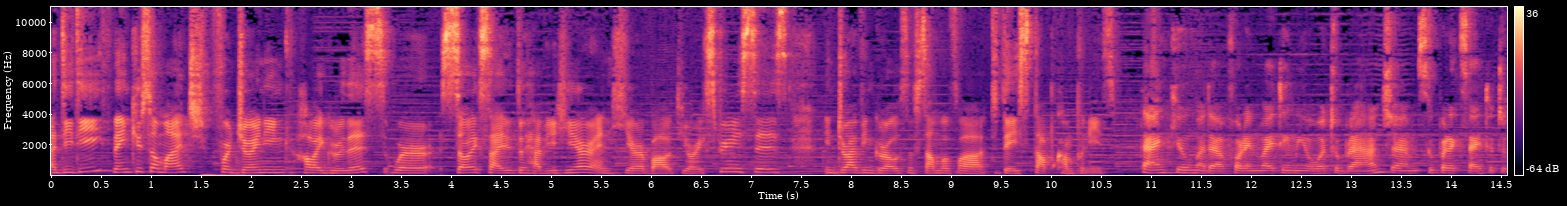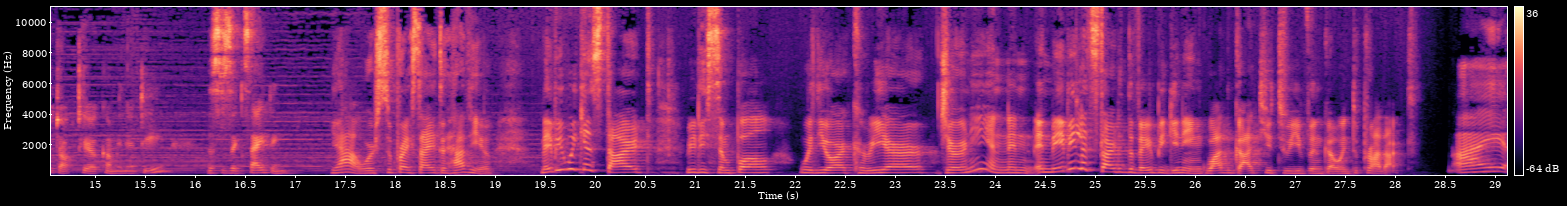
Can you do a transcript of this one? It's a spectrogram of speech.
Aditi, thank you so much for joining How I Grew This. We're so excited to have you here and hear about your experiences in driving growth of some of uh, today's top companies. Thank you, Mada, for inviting me over to Branch. I'm super excited to talk to your community. This is exciting. Yeah, we're super excited to have you. Maybe we can start really simple with your career journey and, and, and maybe let's start at the very beginning. What got you to even go into product? I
